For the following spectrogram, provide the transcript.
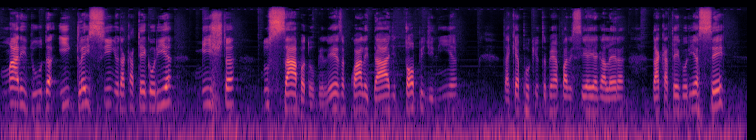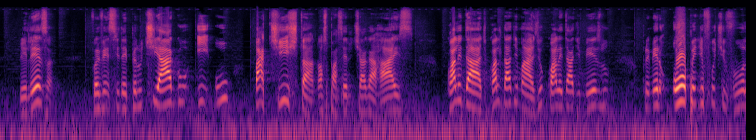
Mariduda e Gleicinho da categoria mista no sábado, beleza? Qualidade, top de linha. Daqui a pouquinho também vai aparecer aí a galera da categoria C. Beleza? Foi vencido aí pelo Thiago e o Batista, nosso parceiro Thiago Arraes. Qualidade, qualidade demais, viu? Qualidade mesmo. Primeiro Open de futebol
